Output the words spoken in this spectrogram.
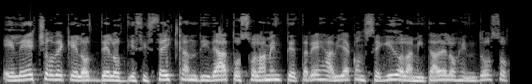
el hecho de que los, de los 16 candidatos solamente tres había conseguido la mitad de los endosos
